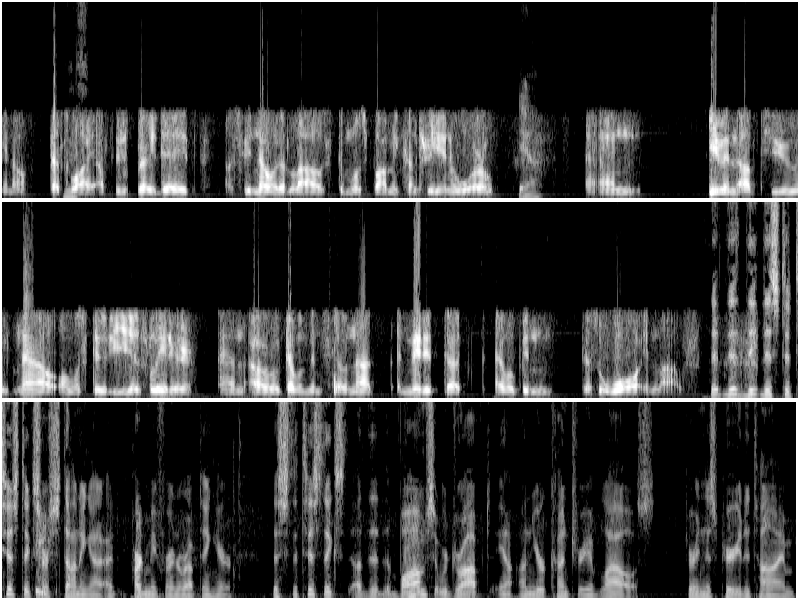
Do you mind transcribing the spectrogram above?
You know, that's yes. why after this very day, as we know, that Laos the most bombing country in the world. Yeah. And even up to now, almost 30 years later, and our government still not admitted that ever been there's a war in Laos. The, the, the, the statistics are stunning. I, pardon me for interrupting here. The statistics, uh, the, the bombs that were dropped on your country of Laos during this period of time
